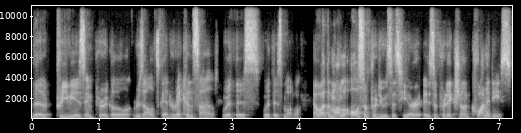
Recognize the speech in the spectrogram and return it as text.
the previous empirical results get reconciled with this with this model. Now, what the model also produces here is a prediction on quantities.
